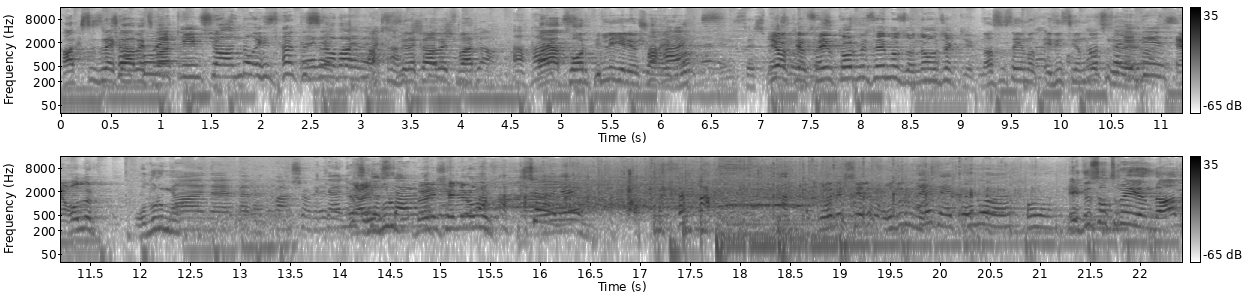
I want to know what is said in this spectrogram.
Haksız Çok rekabet var. kuvvetliyim şu anda o yüzden kusura bakma. Haksız rekabet var. Bayağı torpilli geliyor şu an Aha. Ebru. Seni seçmek Yok zorunda. yok sayıl torpil sayılmaz o ne olacak ki? Nasıl sayılmaz? Edis yanında oturuyor. ya. Ediz. E olur. Olur mu? Yani evet ben şöyle kendimi Yani olur göstermek böyle şeyler olur. Şöyle. Böyle şeyler olur mu? Evet olur. Olur. Edis oturuyor yanında abi.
